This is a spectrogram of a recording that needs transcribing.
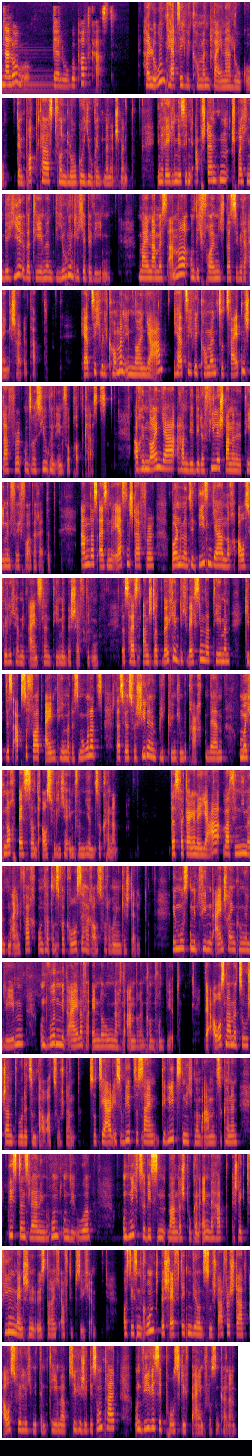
Na Logo, der Logo Podcast. Hallo und herzlich willkommen bei Na Logo, dem Podcast von Logo Jugendmanagement. In regelmäßigen Abständen sprechen wir hier über Themen, die Jugendliche bewegen. Mein Name ist Anna und ich freue mich, dass ihr wieder eingeschaltet habt. Herzlich willkommen im neuen Jahr. Herzlich willkommen zur zweiten Staffel unseres Jugendinfo-Podcasts. Auch im neuen Jahr haben wir wieder viele spannende Themen für euch vorbereitet. Anders als in der ersten Staffel wollen wir uns in diesem Jahr noch ausführlicher mit einzelnen Themen beschäftigen. Das heißt, anstatt wöchentlich wechselnder Themen gibt es ab sofort ein Thema des Monats, das wir aus verschiedenen Blickwinkeln betrachten werden, um euch noch besser und ausführlicher informieren zu können. Das vergangene Jahr war für niemanden einfach und hat uns vor große Herausforderungen gestellt. Wir mussten mit vielen Einschränkungen leben und wurden mit einer Veränderung nach der anderen konfrontiert. Der Ausnahmezustand wurde zum Dauerzustand sozial isoliert zu sein, die Liebsten nicht mehr umarmen zu können, Distance Learning rund um die Uhr und nicht zu wissen, wann der Spuk ein Ende hat, schlägt vielen Menschen in Österreich auf die Psyche. Aus diesem Grund beschäftigen wir uns zum Staffelstart ausführlich mit dem Thema psychische Gesundheit und wie wir sie positiv beeinflussen können.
